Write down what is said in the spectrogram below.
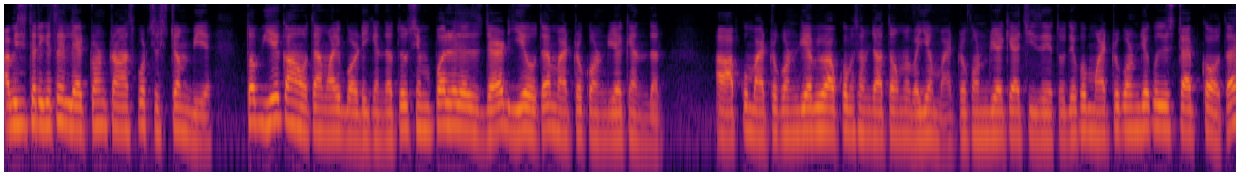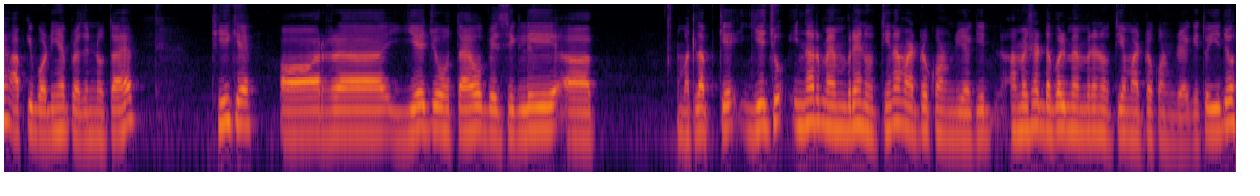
अब इसी तरीके से इलेक्ट्रॉन ट्रांसपोर्ट सिस्टम भी है। तो अब ये कहाँ होता है हमारी बॉडी के अंदर? तो सिंपल डेड ये होता है माइट्रोकॉन्ड्रिया के अंदर। आपको माइट्रोकॉन्ड्रिया भी आपको समझाता हूँ मैं, भैया माइट्रोकॉन्ड्रिया क्या चीज़ है? तो देखो माइट्रोकॉन्ड्रिया कुछ इस टाइप का होता है। आपकी बॉडी में प्रेजेंट होता है। ठीक है? और ये जो होता है वो बेसिकली मतलब कि ये जो इनर मेम्ब्रेन होती है ना माइट्रोकॉन्ड्रिया की, हमेशा डबल मेम्ब्रेन होती है माइट्रोकॉन्ड्रिया की तो ये जो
